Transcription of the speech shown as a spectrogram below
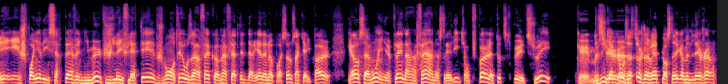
Et, et je poignais des serpents venimeux, puis je les flattais, puis je montrais aux enfants comment flatter le derrière d'un opossum sans qu'ils aient peur. Grâce à moi, il y a plein d'enfants en Australie qui ont plus peur de tout ce qui peut les tuer. Ok, Je dis monsieur. qu'à cause de euh, ça, je devrais être considéré comme une légende.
